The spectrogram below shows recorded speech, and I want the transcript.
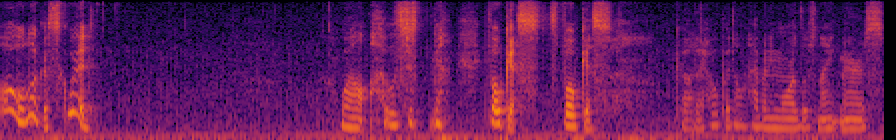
Oh, look, a squid. Well, let's just focus. Let's focus. God, I hope I don't have any more of those nightmares.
